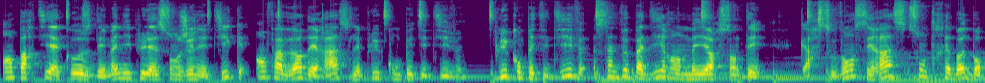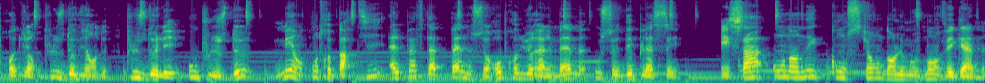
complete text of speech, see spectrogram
en partie à cause des manipulations génétiques en faveur des races les plus compétitives. Plus compétitives, ça ne veut pas dire en meilleure santé, car souvent ces races sont très bonnes pour produire plus de viande, plus de lait ou plus d'œufs, mais en contrepartie, elles peuvent à peine se reproduire elles-mêmes ou se déplacer. Et ça, on en est conscient dans le mouvement vegan,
